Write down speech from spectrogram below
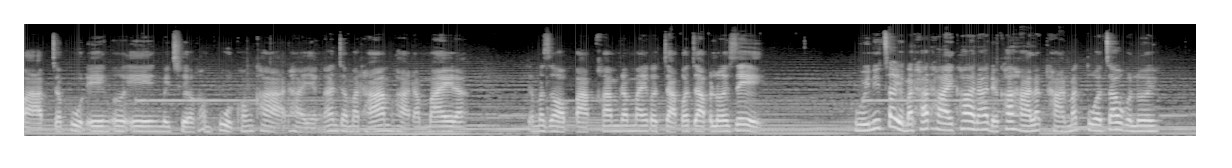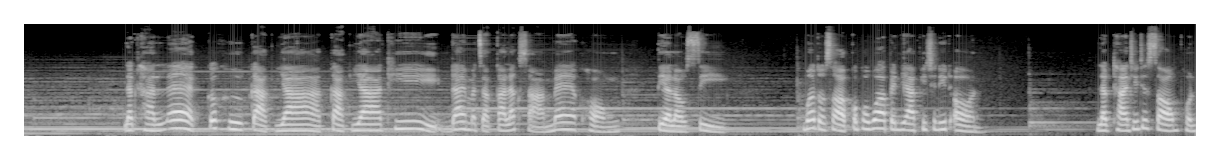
ปราบจะพูดเองเออเอง ไม่เชื่อคำพูดของข้าถ้าอย่างนั้นจะมาถามข้าทำไมล่ะ จะมาสอบปากคำทำไมก็จับก็จับไปเลยสิโอ้ยนี่เจ้าอย่ามาท้าทายข้านะ เดี๋ยวข้าหาหลักฐานมัดตัวเจ้ากันเลย หลักฐานแรกก็คือกากยากากยาที่ได้มาจากการรักษาแม่ของเตียเหล่าสี่เมื่อตรวจสอบก็พบว่าเป็นยาพิชนิดอ่อน หลักฐานชิ้นที่สองผล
